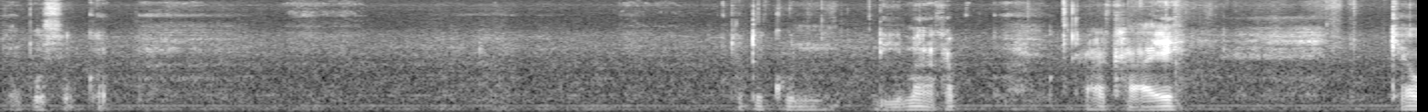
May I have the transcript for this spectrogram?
หลวงปู่สุขครับพุทธคุณดีมากครับค้าขายแค้ว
